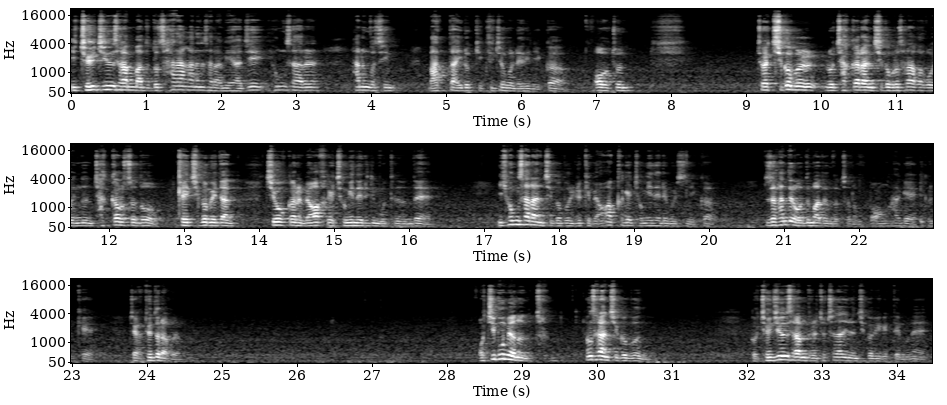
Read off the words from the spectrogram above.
이 죄 지은 사람마저도 사랑하는 사람이 야지 형사를 하는 것이 맞다 이렇게 규정을 내리니까 어전 제가 직업을로 작가라는 직업으로 살아가고 있는 작가로서도 제 직업에 대한 직업관을 명확하게 정의 내리지 못했는데 이 형사라는 직업을 이렇게 명확하게 정의 내리고 있으니까 두살 한 대를 얻어맞은 것처럼 뻥하게 그렇게 제가 되더라고요. 어찌 보면은 참 형사란 직업은 그 죄지은 사람들을 쫓아다니는 직업이기 때문에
